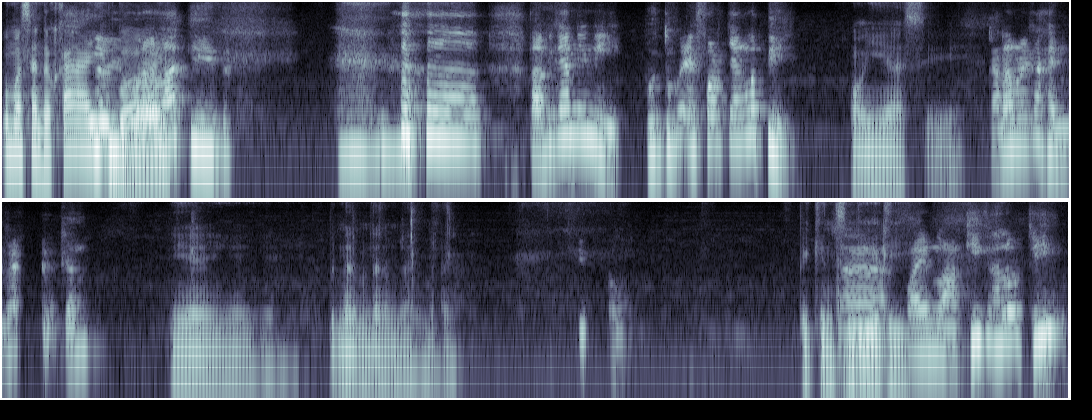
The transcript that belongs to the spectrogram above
Cuma sendok kayu, lebih murah boy. lagi itu. Tapi kan ini butuh effort yang lebih Oh iya sih. karena mereka handcrafted kan Iya, iya, iya. Benar, benar, benar, benar. gitu. Bikin Nah, sendiri. lain lagi kalau di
